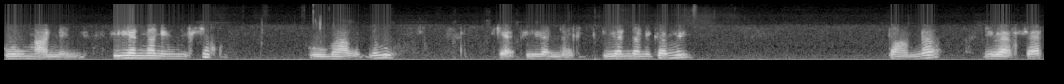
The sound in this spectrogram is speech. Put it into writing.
กูมาหนึ่งยันนั่นเองสักกูมาลูก cat yan na yan na ni kami tam na ni wakset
